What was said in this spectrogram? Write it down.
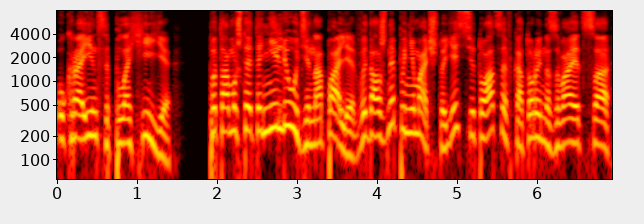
украинцы плохие. Потому что это не люди напали. Вы должны понимать, что есть ситуация, в которой называется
